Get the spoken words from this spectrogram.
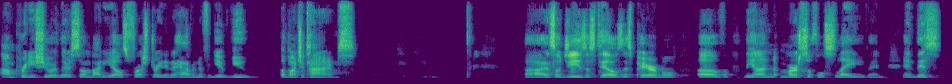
I'm pretty sure there's somebody else frustrated at having to forgive you a bunch of times. Uh, and so Jesus tells this parable of the unmerciful slave, and and this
